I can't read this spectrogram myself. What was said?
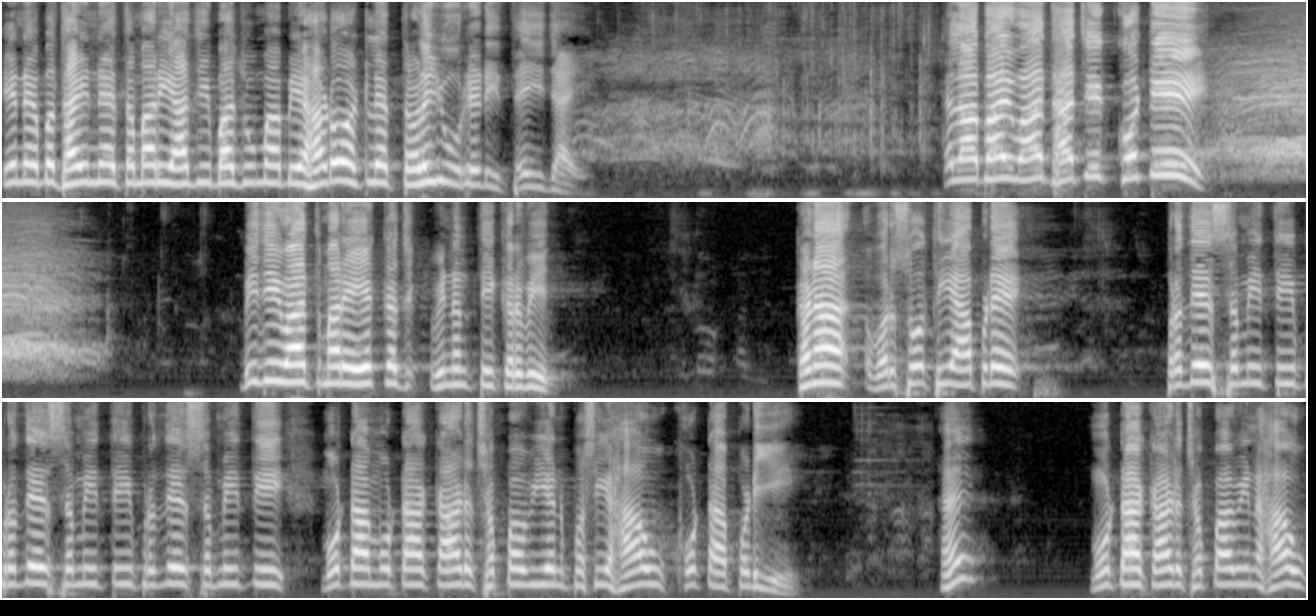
એને બધાને તમારી આજુબાજુમાં બેહાડો એટલે તળિયું રેડી થઈ જાય. એલા ભાઈ, વાત સાચી ખોટી? બીજી વાત મારે એક જ વિનંતી કરવી. ઘણા વર્ષોથી આપણે પ્રદેશ સમિતિ પ્રદેશ સમિતિ પ્રદેશ સમિતિ, મોટા મોટા કાર્ડ છપાવીએ ને પછી હાવ ખોટા પડીએ. હે? મોટા કાર્ડ છપાવીને હાવ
